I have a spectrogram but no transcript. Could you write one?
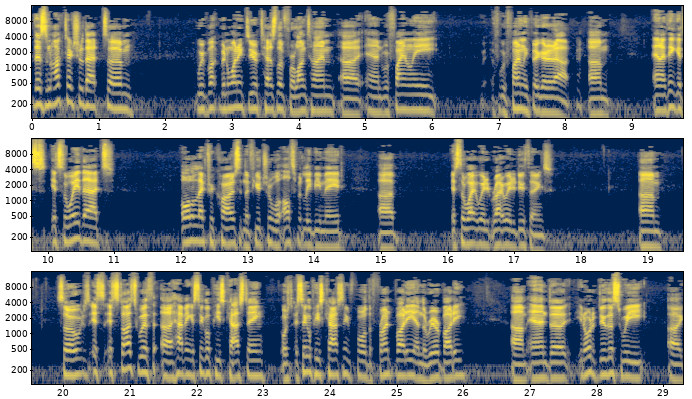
There's an architecture that um, we've been wanting to do at Tesla for a long time, uh, and we're finally we finally figured it out. Um, and I think it's it's the way that all electric cars in the future will ultimately be made. Uh, it's the right way to, right way to do things. Um, so it starts with uh, having a single piece casting, or a single piece casting for the front body and the rear body. Um, and uh, in order to do this, we uh,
